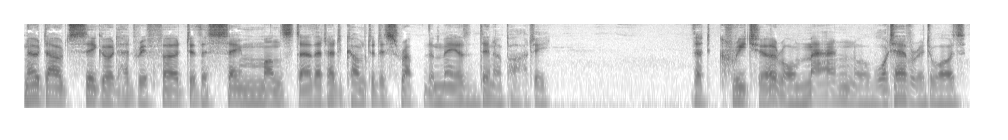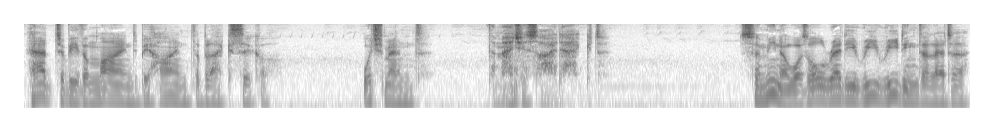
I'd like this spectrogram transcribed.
No doubt Sigurd had referred to the same monster that had come to disrupt the mayor's dinner party. That creature, or man, or whatever it was, had to be the mind behind the Black Sickle. Which meant. The Magicide Act. Samina was already rereading the letter,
